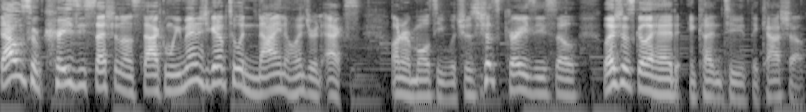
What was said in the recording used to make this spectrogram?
That was a crazy session on stack, and we managed to get up to a 900x on our multi, which was just crazy. So let's just go ahead and cut into the cash out.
